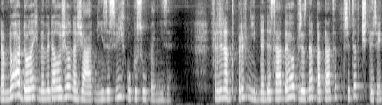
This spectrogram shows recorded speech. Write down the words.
na mnoha dolech nevynaložil na žádný ze svých kukusů peníze. Ferdinand I. dne 10. března 1534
